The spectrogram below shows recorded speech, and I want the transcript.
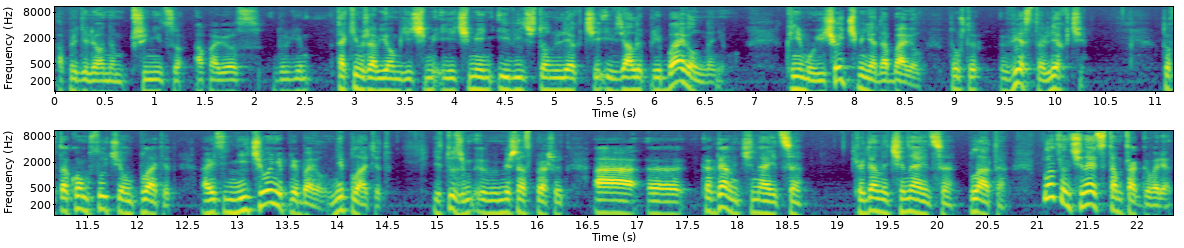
определенным пшеницу, а повез другим таким же объемом ячмень, ячмень и вид, что он легче, и взял и прибавил на него, к нему еще ячменя добавил, потому что вес-то легче, то в таком случае он платит. А если ничего не прибавил, не платит. И тут же э, Мишна спрашивает, а э, когда начинается, когда начинается плата? Плата начинается, там так говорят.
